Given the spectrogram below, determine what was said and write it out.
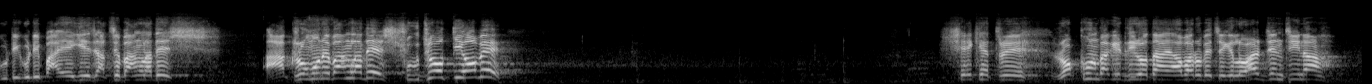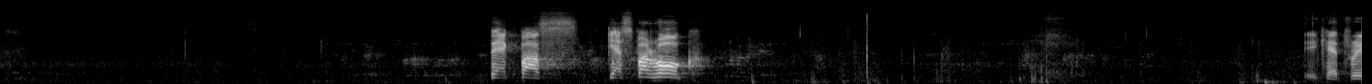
গুটি গুটি পায়ে এগিয়ে যাচ্ছে বাংলাদেশ। আক্রমণে বাংলাদেশ, সুযোগ কি হবে? সেক্ষেত্রে রক্ষণভাগের দৃঢ়তায় আবারও বেঁচে গেল Argentina. Back pass, Casper Hoque. এই ক্ষেত্রে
